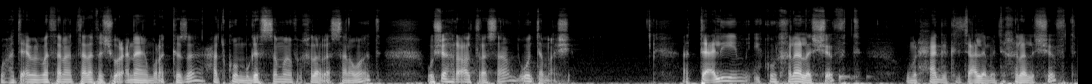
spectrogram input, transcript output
وهتعمل مثلا ثلاثة شهور عناية مركزة حتكون مقسمة في خلال السنوات وشهر ultrasound وأنت ماشي. التعليم يكون خلال ال shift ومن حقك تتعلم أنت خلال ال shift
